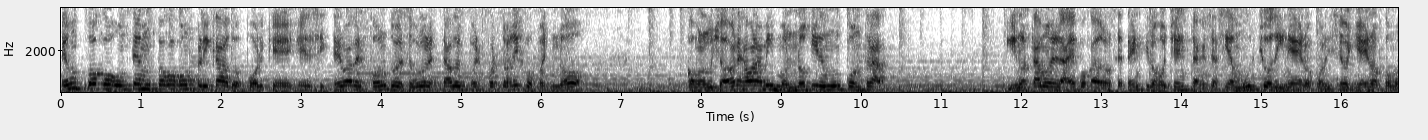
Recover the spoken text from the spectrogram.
Es un poco un tema un poco complicado porque el sistema del Fondo del Seguro del Estado en Puerto Rico, pues no, como luchadores ahora mismo no tienen un contrato y no estamos en la época de los 70 y los 80 que se hacía mucho dinero, coliseos llenos como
